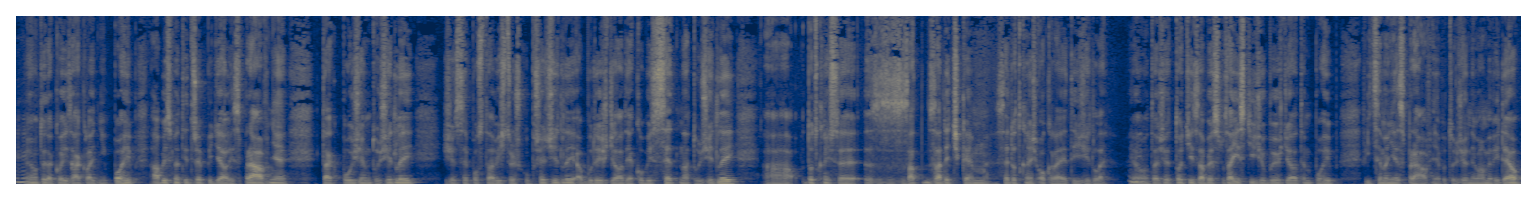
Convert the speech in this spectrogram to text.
Mm-hmm. Jo, to je takový základní pohyb. A aby jsme ty dřepy dělali správně, tak použijeme tu židli, že se postavíš trošku před židli a budeš dělat jakoby set na tu židli a dotkneš se zadečkem, se dotkneš okraje ty židle. Jo? Mm. Takže to ti zajistí, že budeš dělat ten pohyb víceméně správně, protože nemáme video,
